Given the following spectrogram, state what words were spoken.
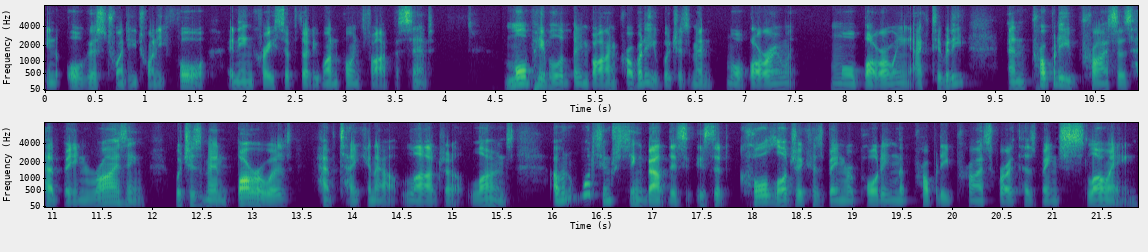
in August 2024, an increase of 31.5%. More people have been buying property, which has meant more borrowing, more borrowing activity, and property prices have been rising, which has meant borrowers have taken out larger loans. I mean, what's interesting about this is that CoreLogic has been reporting that property price growth has been slowing,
